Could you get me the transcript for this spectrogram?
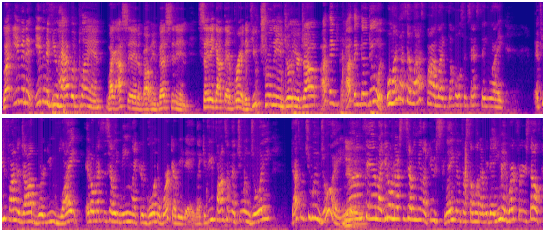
Like even if even if you have a plan, like I said about investing in, say they got that bread. If you truly enjoy your job, I think I think they'll do it. Well, like I said last pod, like the whole success thing, like if you find a job where you like, it don't necessarily mean like you're going to work every day. Like if you find something that you enjoy, that's what you enjoy. You know what I'm saying? Like you don't necessarily mean like you slaving for someone every day. You may work for yourself,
